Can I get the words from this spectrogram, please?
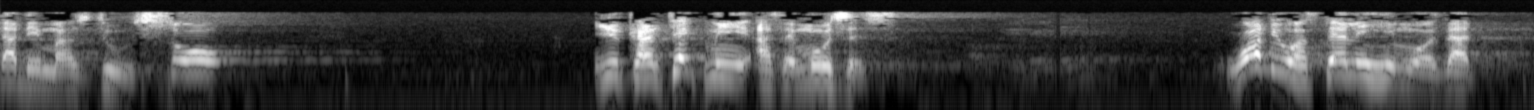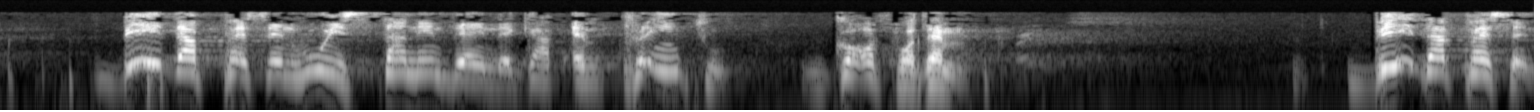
that they must do. So, you can take me as a Moses. What he was telling him was that be that person who is standing there in the gap and praying to God for them. Be that person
